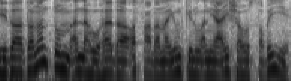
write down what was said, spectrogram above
إذا ظننتم أنه هذا أصعب ما يمكن أن يعيشه الصبي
